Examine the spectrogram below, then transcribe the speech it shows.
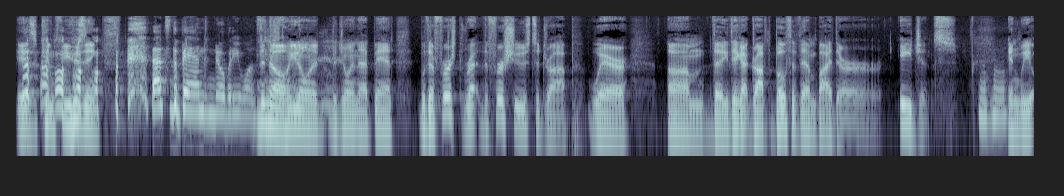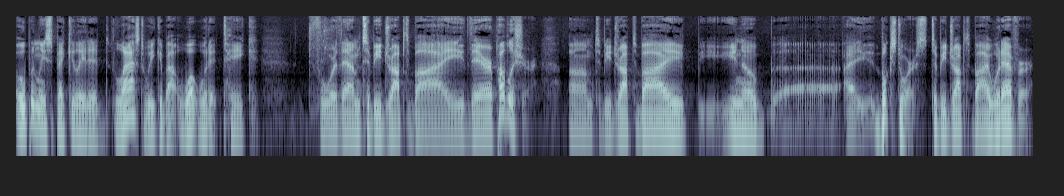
is confusing. That's the band nobody wants. no, join. you don't want to, to, join that band. Well, the first re- the first shoes to drop where um, they they got dropped both of them by their agents, mm-hmm. and we openly speculated last week about what would it take for them to be dropped by their publisher um, to be dropped by, you know, uh, I, bookstores, to be dropped by whatever.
